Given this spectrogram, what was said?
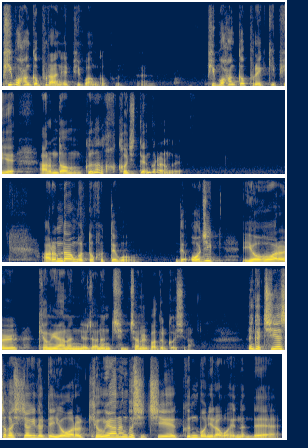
피부 한 커플 아니에요. 피부 한 커플. 에. 피부 한 커플의 깊이의 아름다움 그건 거짓된 거라는 거예요. 아름다운 것도 헛되고 근데 오직 여호와를 경외하는 여자는 칭찬을 받을 것이라. 그러니까 지혜서가 시작이 될 때 여호와를 경외하는 것이 지혜의 근본이라고 했는데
